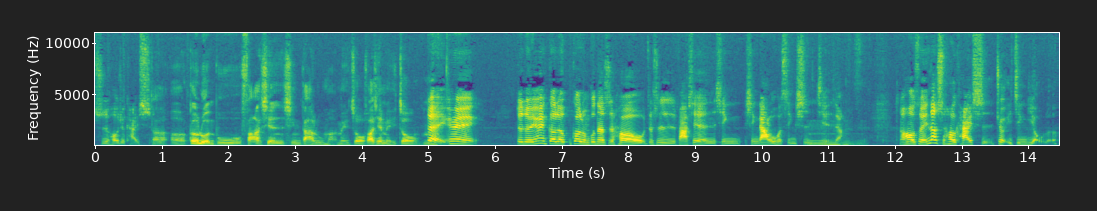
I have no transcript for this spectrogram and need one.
之后就开始。那呃，哥伦布发现新大陆嘛，美洲发现美洲，嗯、对，因为对对，因为哥伦哥伦布那时候就是发现新新大陆或新世界这样子，然后所以那时候开始就已经有了。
